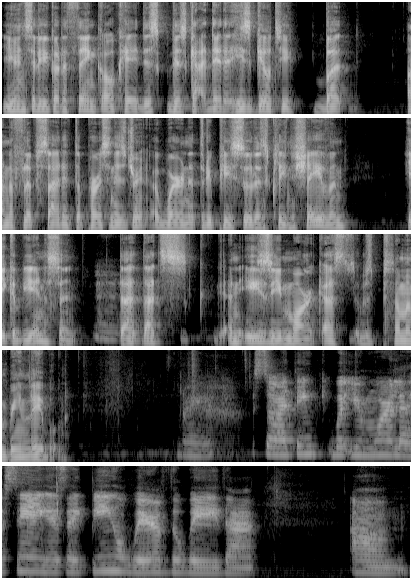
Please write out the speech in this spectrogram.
you instantly got to think, okay, this this guy did it, he's guilty. But on the flip side, if the person is drink, wearing a three piece suit and is clean shaven, he could be innocent. Mm. That that's an easy mark as someone being labeled. Right. So I think what you're more or less saying is like being aware of the way that um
